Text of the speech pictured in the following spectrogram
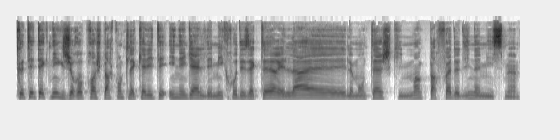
côté technique, je reproche par contre la qualité inégale des micros des acteurs et là, le montage qui manque parfois de dynamisme.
